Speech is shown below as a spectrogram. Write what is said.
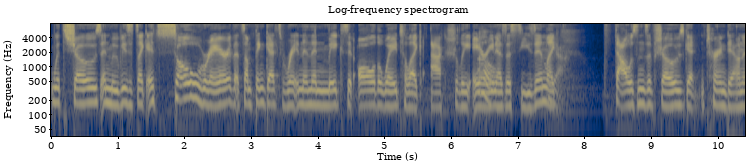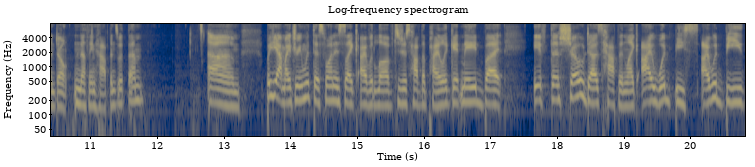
with shows and movies, it's like it's so rare that something gets written and then makes it all the way to like actually airing Oh. as a season. Like Yeah. thousands of shows get turned down and don't nothing happens with them. Um, but yeah, my dream with this one is like I would love to just have the pilot get made, but if the show does happen, like I would be, I would be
